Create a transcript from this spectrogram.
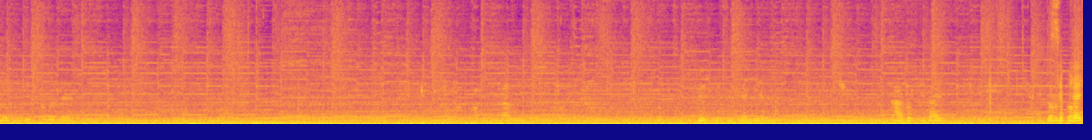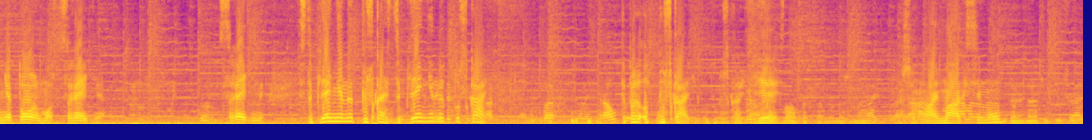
Ну, ти повернеш. Вишки сцепляння. Газу скидай. І тор- Сцепляння тормоз, середнє. тор- тор. Середнє. Сцепляння не відпускай, сцепляння не відпускай. Тепер нейтрал. Тепер відпускай. Відпускай. Є. Знову так само нажимай. Нажимай максимум. Передачу включай.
